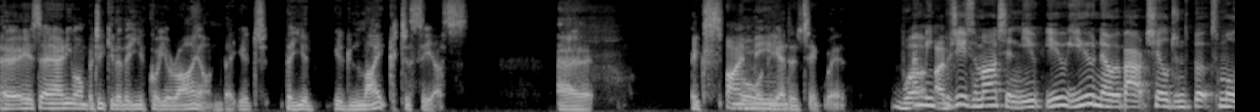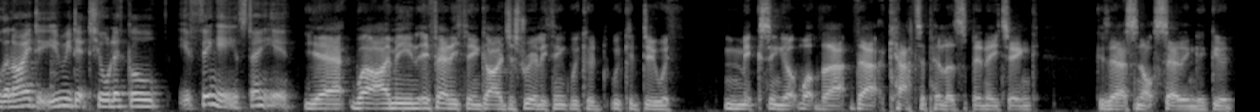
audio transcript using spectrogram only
Uh, is there anyone particular that you've got your eye on that you'd that you'd you'd like to see us uh, explore I mean- the editing with? Well, I mean, I'm- producer Martin, you, you you know about children's books more than I do. You read it to your little your thingies, don't you? yeah. Well, I mean, if anything, I just really think we could we could do with mixing up what that that caterpillar's been eating because that's not selling a good.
